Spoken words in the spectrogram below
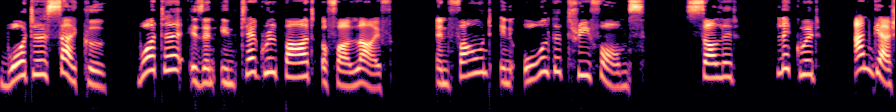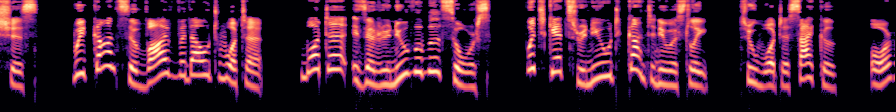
Water cycle. Water is an integral part of our life and found in all the three forms solid, liquid, and gaseous. We can't survive without water. Water is a renewable source which gets renewed continuously through water cycle or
